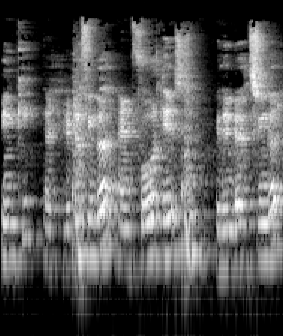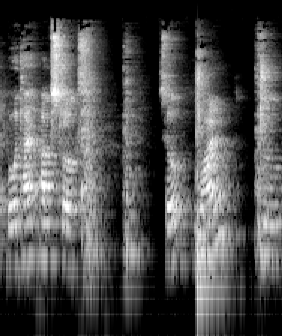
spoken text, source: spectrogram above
pinky that little finger and fourth is with index finger both are upstrokes so one two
